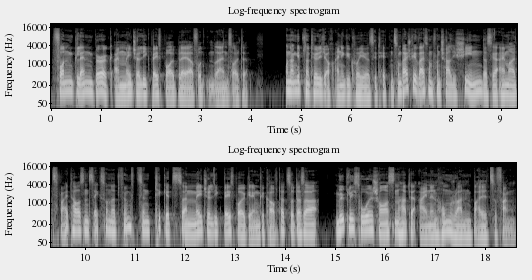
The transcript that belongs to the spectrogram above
von Glenn Burke, einem Major League Baseball Player, erfunden sein sollte. Und dann gibt's natürlich auch einige Kuriositäten. Zum Beispiel weiß man von Charlie Sheen, dass er einmal 2615 Tickets zu einem Major League Baseball Game gekauft hat, sodass er möglichst hohe Chancen hatte, einen Home Run Ball zu fangen.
